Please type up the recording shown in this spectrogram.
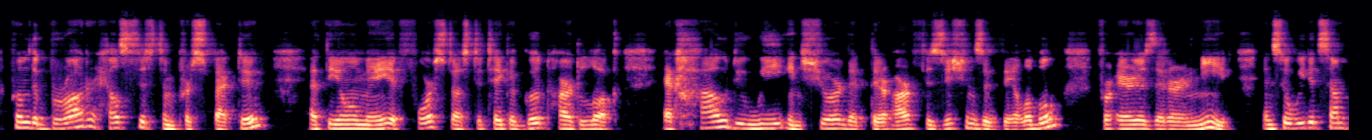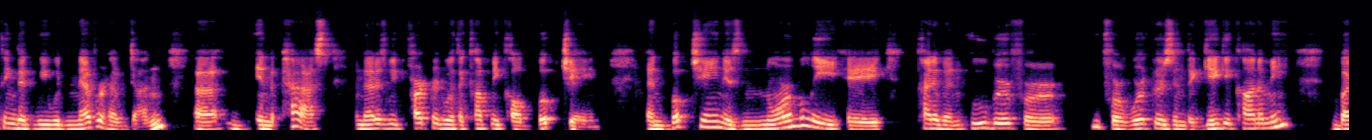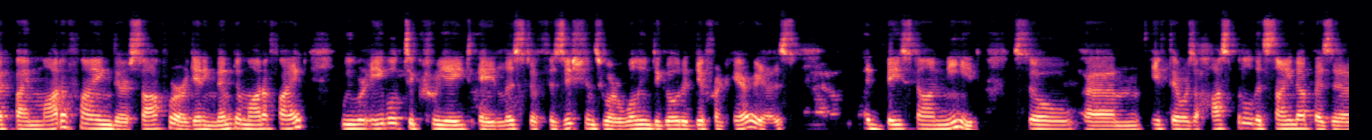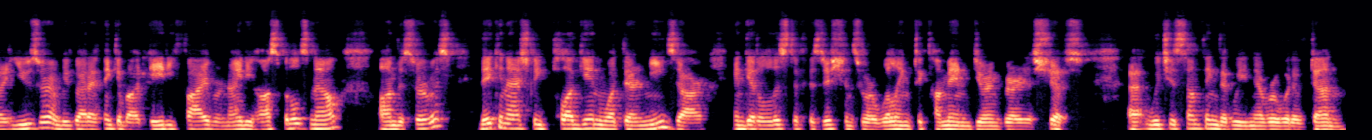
From the broader health system perspective, at the OMA, it forced us to take a good hard look at how do we ensure that there are physicians available for areas that are in need. And so we did something that we would never have done uh, in the past, and that is we partnered with a company called BookJane. And BookJane is normally a kind of an Uber for for workers in the gig economy, but by modifying their software or getting them to modify it, we were able to create a list of physicians who are willing to go to different areas based on need. So um, if there was a hospital that signed up as a user, and we've got, I think, about 85 or 90 hospitals now on the service, they can actually plug in what their needs are and get a list of physicians who are willing to come in during various shifts, uh, which is something that we never would have done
